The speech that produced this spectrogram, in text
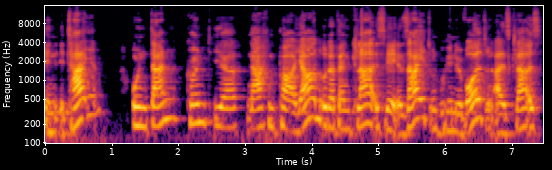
in Italien und dann könnt ihr nach ein paar Jahren oder wenn klar ist, wer ihr seid und wohin ihr wollt und alles klar ist,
